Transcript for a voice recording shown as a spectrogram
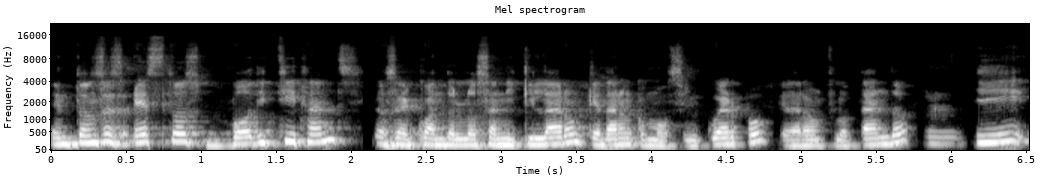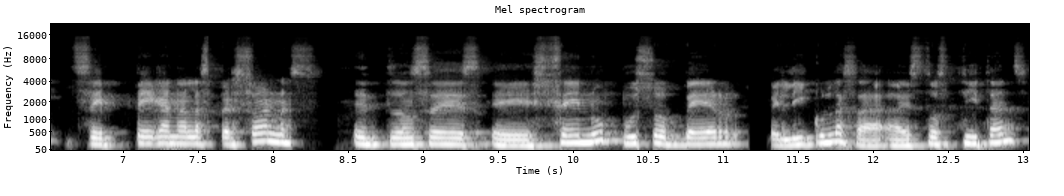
Entonces, estos Body Titans, o sea, cuando los aniquilaron, quedaron como sin cuerpo, quedaron flotando Mm, y se pegan a las personas. Entonces, eh, Zenu puso ver películas a, estos titans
